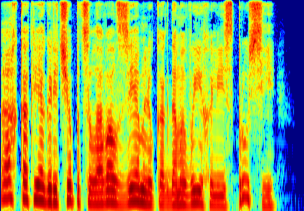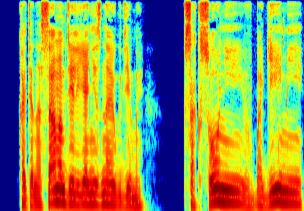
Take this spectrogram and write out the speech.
Ах, как я горячо поцеловал землю, когда мы выехали из Пруссии, хотя на самом деле я не знаю, где мы. В Саксонии, в Богемии,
